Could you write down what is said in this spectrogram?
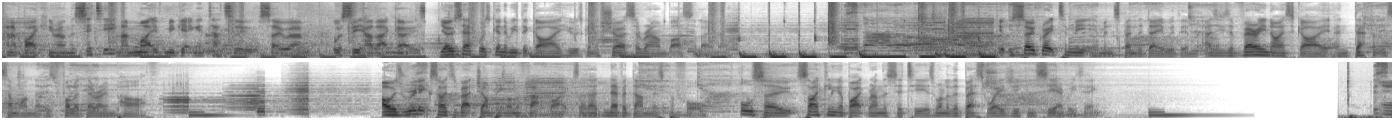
kind of biking around the city and I might even be getting a tattoo so um, we'll see how that goes. Josef was going to be the guy who was going to show us around Barcelona. It was so great to meet him and spend the day with him, as he's a very nice guy and definitely someone that has followed their own path. I was really excited about jumping on the fat bikes as I'd never done this before. Also, cycling a bike around the city is one of the best ways you can see everything. So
